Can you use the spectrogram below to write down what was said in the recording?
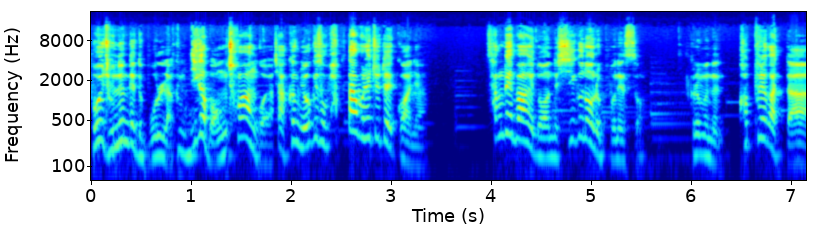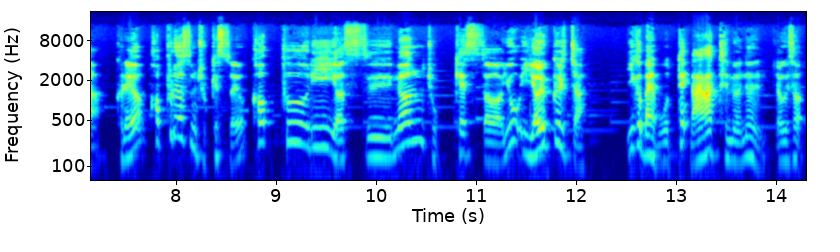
보여줬는데도 몰라. 그럼 네가 멍청한 거야. 자, 그럼 여기서 확답을 해줘야 될 거 아니야. 상대방이 너한테 시그널을 보냈어. 그러면은 커플 같다. 그래요? 커플이었으면 좋겠어요? 커플이었으면 좋겠어요. 이 열 글자. 이거 말 못해? 나 같으면은 여기서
